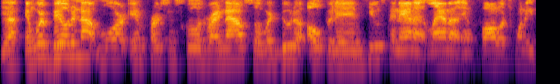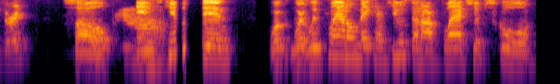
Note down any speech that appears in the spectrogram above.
Yeah, and we're building out more in-person schools right now. So we're due to open in Houston and Atlanta in fall of 23. So in Houston, we're, we're, we plan on making Houston our flagship school,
